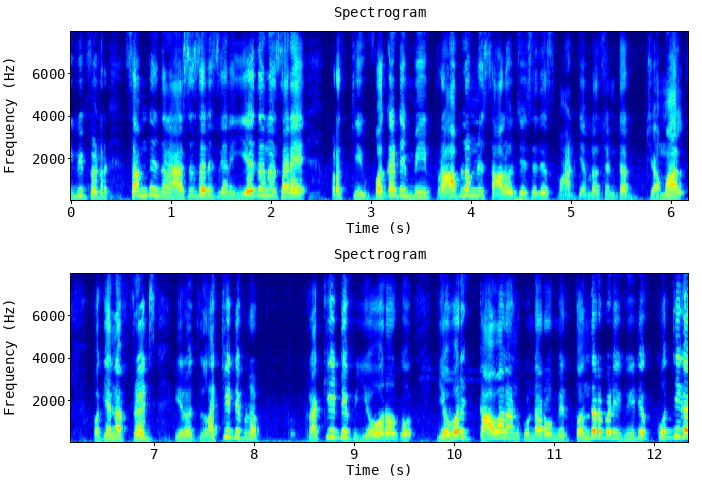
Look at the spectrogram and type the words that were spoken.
ఇవి ఫిల్టర్ సంథింగ్ అసెసరీస్ కానీ ఏదైనా సరే ప్రతి ఒక్కటి మీ ప్రాబ్లమ్ని సాల్వ్ చేసేది స్మార్ట్ కెమెరా సెంటర్ జమాల్. ఓకేనా ఫ్రెండ్స్? ఈరోజు లక్కీ టిప్లో లక్కీ టిప్ ఎవరో ఎవరికి కావాలనుకుంటారో మీరు తొందరపడి వీడియో కొద్దిగా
